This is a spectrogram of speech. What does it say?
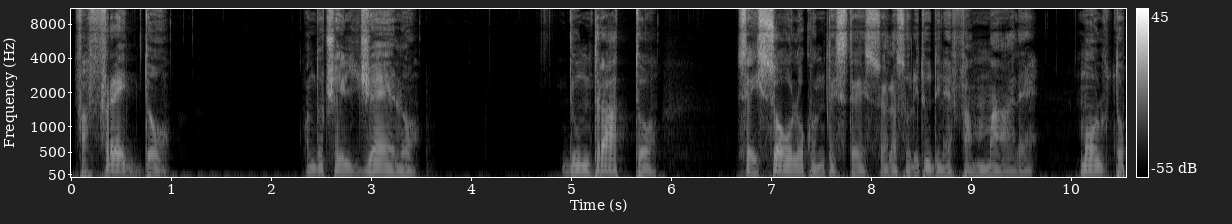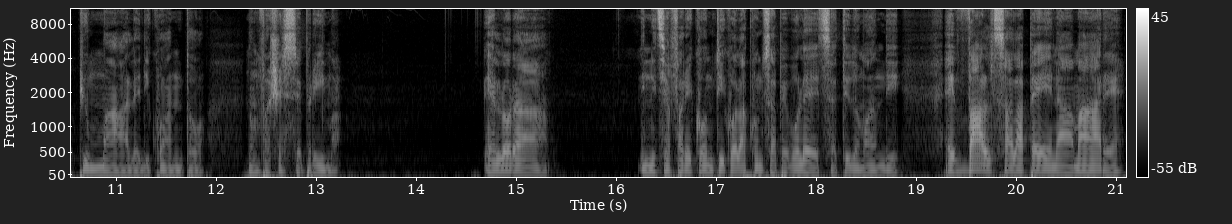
fa freddo, quando c'è il gelo. D'un tratto sei solo con te stesso e la solitudine fa male, molto più male di quanto non facesse prima. E allora inizi a fare i conti con la consapevolezza e ti domandi, è valsa la pena amare?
